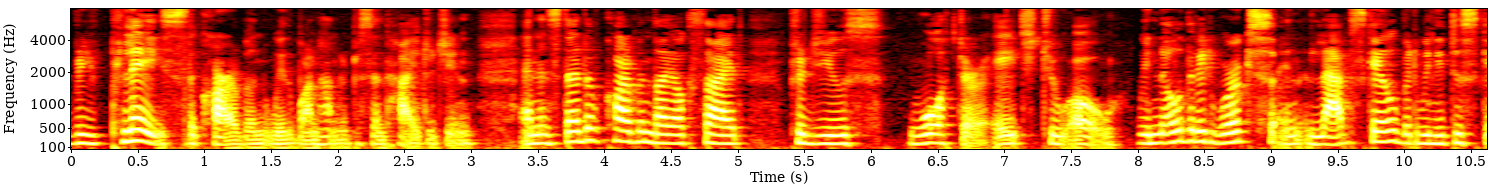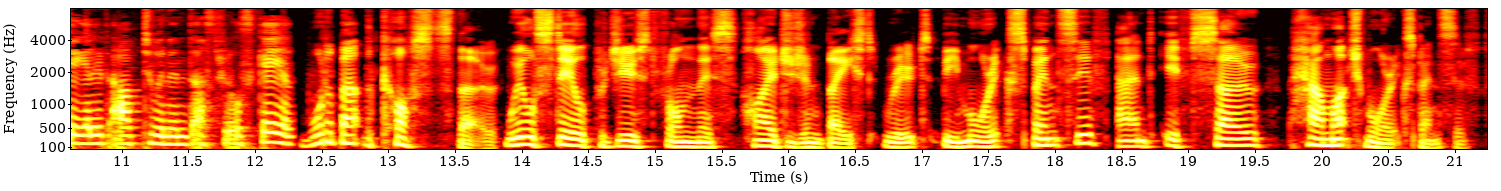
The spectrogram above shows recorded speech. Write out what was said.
replace the carbon with 100% hydrogen. And instead of carbon dioxide, produce water, H2O. We know that it works in lab scale, but we need to scale it up to an industrial scale. What about the costs, though? Will steel produced from this hydrogen based route be more expensive? And if so, how much more expensive?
